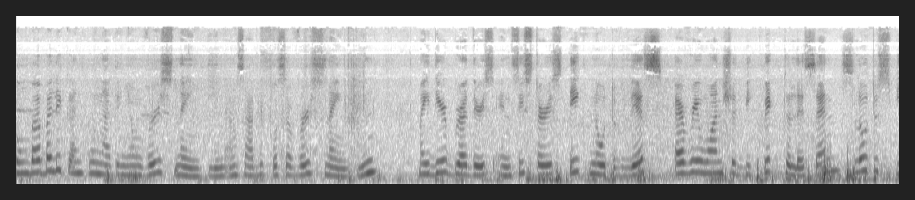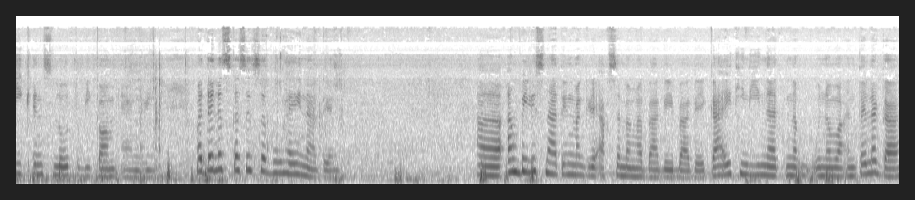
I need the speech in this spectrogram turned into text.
Kung babalikan po natin yung verse 19, ang sabi po sa verse 19, My dear brothers and sisters, take note of this. Everyone should be quick to listen, slow to speak, and slow to become angry. Madalas kasi sa buhay natin, uh, ang bilis natin mag-react sa mga bagay-bagay kahit hindi natin nauunawaan talaga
